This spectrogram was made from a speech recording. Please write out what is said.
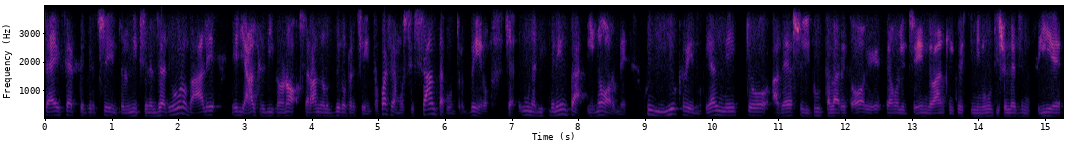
6-7% del mix energetico globale e gli altri dicono no, saranno lo 0%. Qua siamo 60 contro 0, cioè una differenza enorme. Quindi io credo che al netto adesso di tutta la retorica che stiamo leggendo anche in questi minuti sulle agenzie,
